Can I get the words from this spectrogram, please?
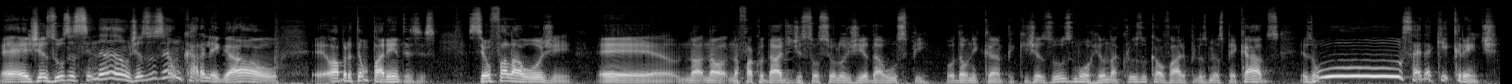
É, Jesus assim, não, Jesus é um cara legal. É, Eu abro até um parênteses. Se eu falar hoje é, na, na- na faculdade de sociologia da USP ou da Unicamp que Jesus morreu na cruz do Calvário pelos meus pecados, eles vão, uh, sai daqui, crente.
